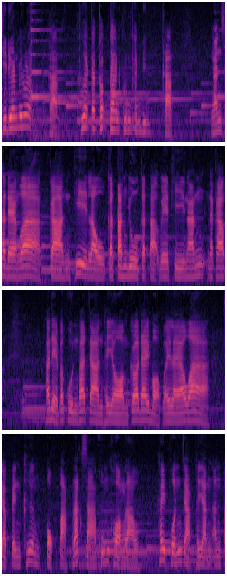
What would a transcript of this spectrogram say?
กี่เดือนไม่รู้นะครับ เพื่อจะทดแทนคุณแผ่นดิน ครับ งั้นแสดงว่าการที่เรากตัญญูกะตะเวทีนั้นนะครับ พระเดชพระคุณพระอาจารย์พยอมก็ได้บอกไว้แล้วว่า จะเป็นเครื่องปกปักรักษาคุ้มครองเรา ให้พ้นจากพยันอันต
